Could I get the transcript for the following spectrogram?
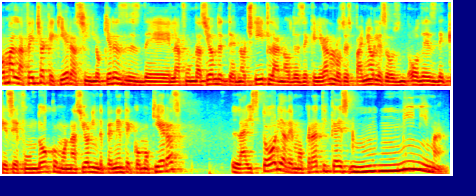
toma la fecha que quieras, si lo quieres desde la fundación de Tenochtitlan o desde que llegaron los españoles o, desde que se fundó como nación independiente, como quieras, la historia democrática es mínima,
